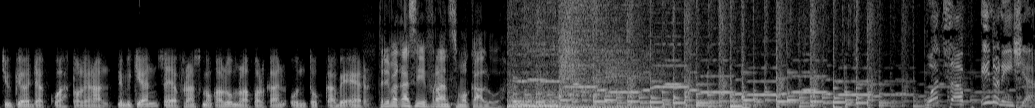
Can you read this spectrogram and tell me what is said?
juga dakwah toleran. Demikian saya Frans Mokalu melaporkan untuk KBR. Terima Terima kasih Frans Mokalu. WhatsApp Indonesia.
